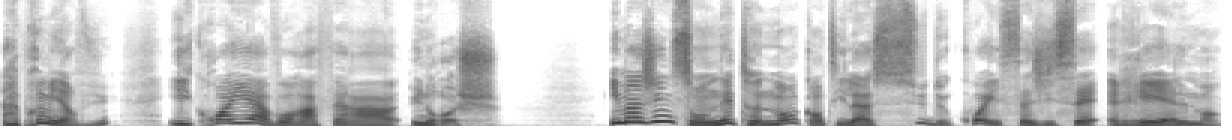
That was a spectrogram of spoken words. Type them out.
À première vue, il croyait avoir affaire à une roche. Imagine son étonnement quand il a su de quoi il s'agissait réellement.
